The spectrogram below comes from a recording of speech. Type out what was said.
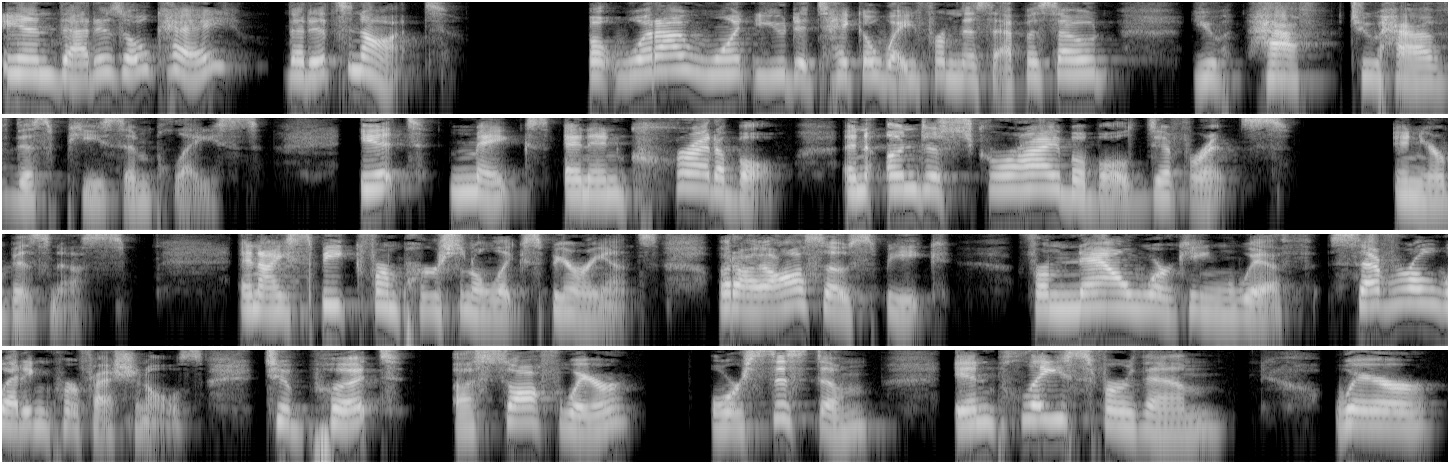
And that is okay that it's not. But what I want you to take away from this episode, you have to have this piece in place. It makes an incredible, an undescribable difference in your business. And I speak from personal experience, but I also speak from now working with several wedding professionals to put a software or system in place for them where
